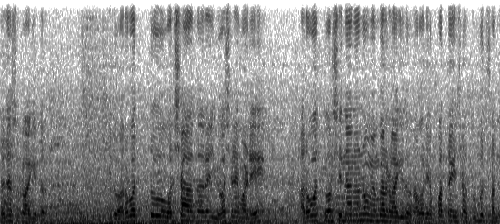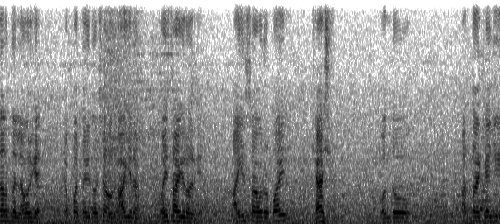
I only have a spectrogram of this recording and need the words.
ಸದಸ್ಯರಾಗಿದ್ದರು ಇದು ಅರವತ್ತು ವರ್ಷ ಆದರೆ ಯೋಚನೆ ಮಾಡಿ ಅರವತ್ತು ವರ್ಷದಿಂದನೂ ಮೆಂಬರ್ಗಳಾಗಿದ್ದವರು ಅವರು ಎಪ್ಪತ್ತೈದು ವರ್ಷ, ತುಂಬಿದ ಸಂದರ್ಭದಲ್ಲಿ ಅವ್ರಿಗೆ ಎಪ್ಪತ್ತೈದು ವರ್ಷ ಅವ್ರಿಗೆ ಆಗಿರೋ ವಯಸ್ಸಾಗಿರೋರಿಗೆ ಐದು ಸಾವಿರ ರೂಪಾಯಿ ಕ್ಯಾಶ್ ಒಂದು ಅರ್ಧ ಕೆ ಜಿ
